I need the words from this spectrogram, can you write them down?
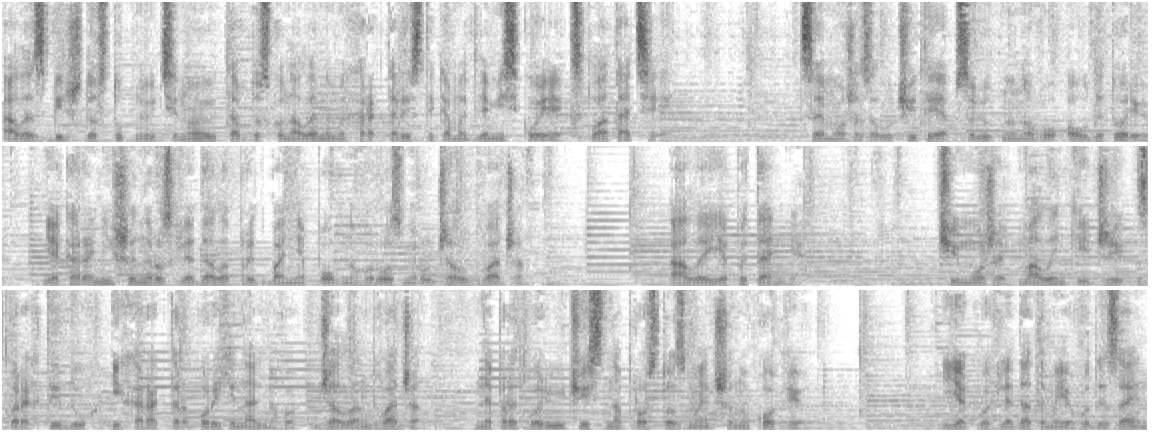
але з більш доступною ціною та вдосконаленими характеристиками для міської експлуатації. Це може залучити абсолютно нову аудиторію, яка раніше не розглядала придбання повного розміру Джалдваджан. Але є питання. Чи може маленький G зберегти дух і характер оригінального Джаландваджан, не перетворюючись на просто зменшену копію? Як виглядатиме його дизайн,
